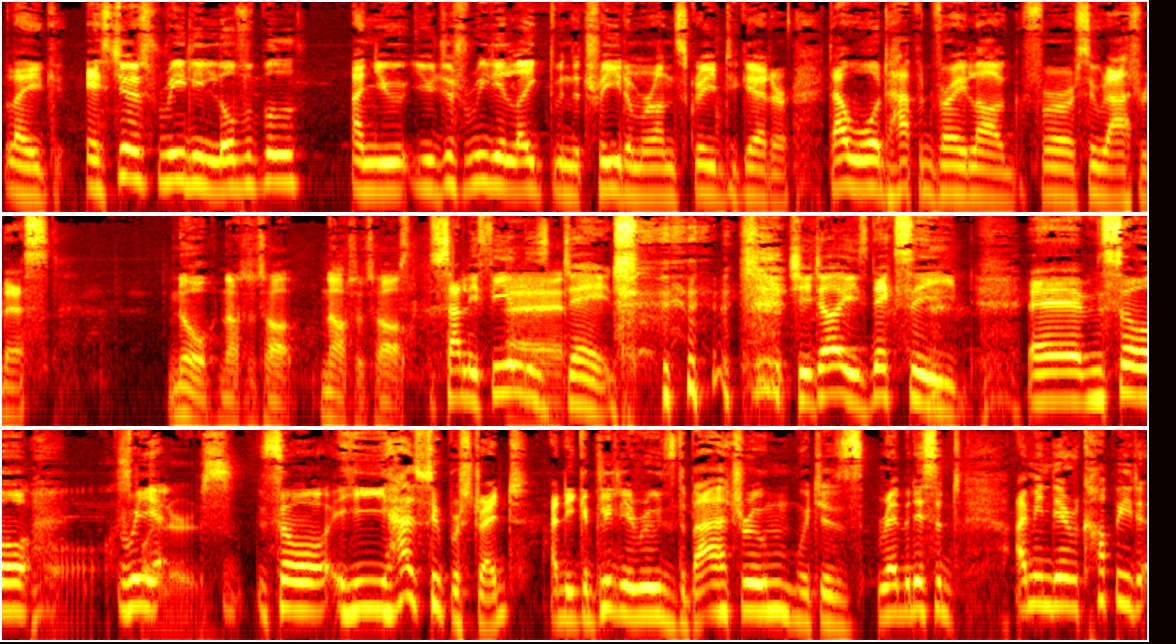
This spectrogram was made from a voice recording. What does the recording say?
Like, it's just really lovable, and you, you just really liked when the three of them are on screen together. That would happen very long for soon after this. No, not at all, not at all. Sally Field Uh, is dead. she dies next scene. Um, so we, Spoilers. so he has super strength, and he completely ruins the bathroom, which is reminiscent. I mean, they're copied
